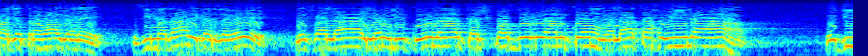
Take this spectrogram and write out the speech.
حاجت روا غني ذمہ دار ګرځوي نو فلا یملکونا کشف الضر عنکم ولا تحویلا نو دی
